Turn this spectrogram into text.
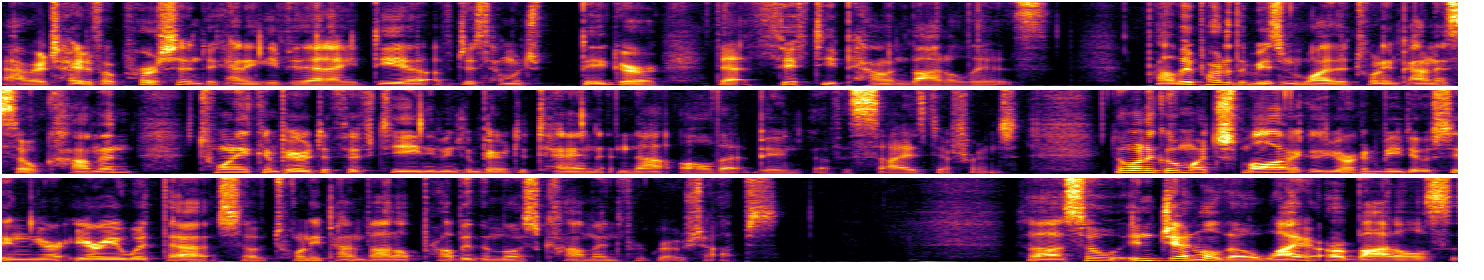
average height of a person to kind of give you that idea of just how much bigger that 50 pound bottle is. Probably part of the reason why the 20 pound is so common. 20 compared to 15, even compared to 10, not all that big of a size difference. Don't want to go much smaller because you are going to be dosing your area with that. So 20 pound bottle, probably the most common for grow shops. Uh, so in general though, why are bottles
